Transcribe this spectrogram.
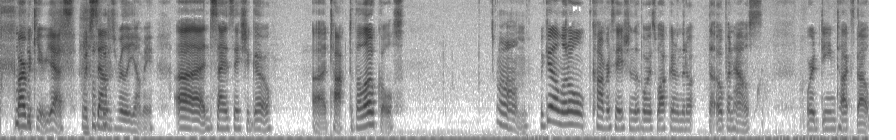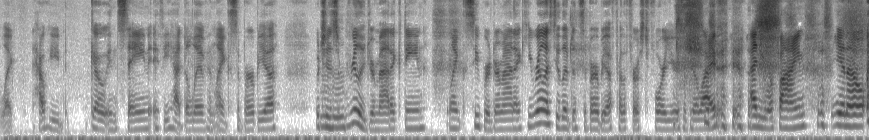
Barbecue, yes, which sounds really yummy. Uh, and decides they should go uh, talk to the locals. Um, we get a little conversation. The boys walk in the, the open house, where Dean talks about like how he'd go insane if he had to live in like suburbia, which is really dramatic. Dean, like super dramatic. You realized you lived in suburbia for the first four years of your life, Yeah. and you were fine. You know.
